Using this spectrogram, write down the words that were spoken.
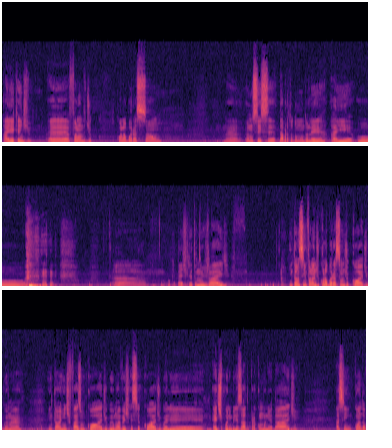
Aí é que a gente, é, falando de colaboração, né? Eu não sei se dá para todo mundo ler aí o, o que está escrito no slide. Então, assim, falando de colaboração de código, né? Então a gente faz um código e uma vez que esse código ele é disponibilizado para a comunidade, assim, quando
